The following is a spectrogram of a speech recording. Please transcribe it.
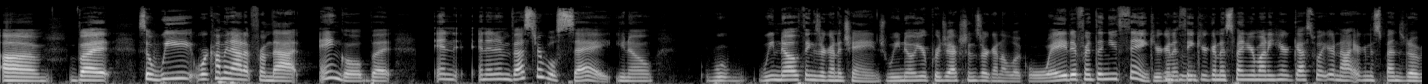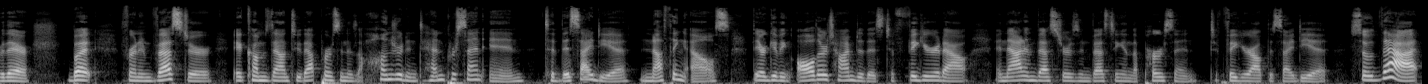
Um, but so we we're coming at it from that angle, but and and an investor will say, you know, we know things are going to change. We know your projections are going to look way different than you think. You're going to mm-hmm. think you're going to spend your money here. Guess what? You're not. You're going to spend it over there. But for an investor, it comes down to that person is 110% in to this idea, nothing else. They are giving all their time to this to figure it out. And that investor is investing in the person to figure out this idea. So that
